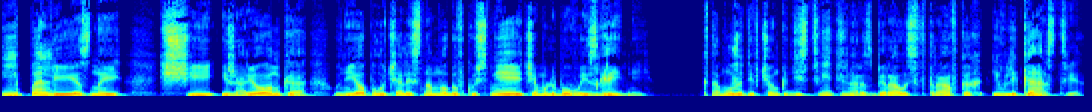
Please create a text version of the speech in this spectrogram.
и полезной. Щи и жаренка у нее получались намного вкуснее, чем у любого из гридней. К тому же девчонка действительно разбиралась в травках и в лекарстве.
